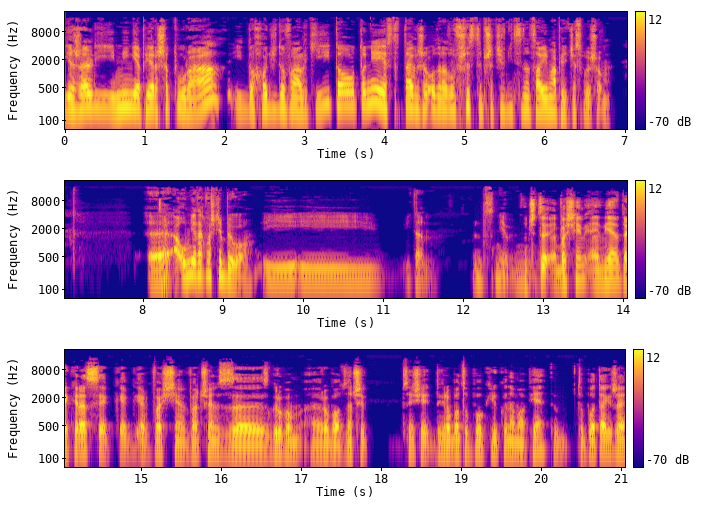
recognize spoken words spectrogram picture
jeżeli minie pierwsza tura i dochodzi do walki, to, to nie jest tak, że od razu wszyscy przeciwnicy na całej mapie cię słyszą. E, tak. A u mnie tak właśnie było. I, i, i ten. Więc nie wiem. Znaczy to właśnie miałem tak raz, jak, jak, jak właśnie walczyłem z, z grupą robotów, znaczy w sensie tych robotów było kilku na mapie, to, to było tak, że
